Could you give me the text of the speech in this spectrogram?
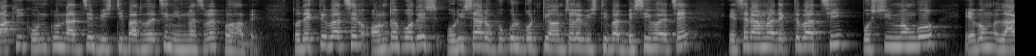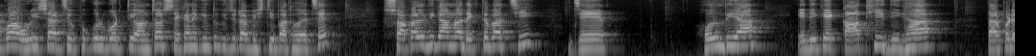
বাকি কোন কোন রাজ্যে বৃষ্টিপাত হয়েছে নিম্নচাপের প্রভাবে? তো দেখতে পাচ্ছেন, অন্ধ্রপ্রদেশ, ওড়িশার উপকূলবর্তী অঞ্চলে বৃষ্টিপাত বেশি হয়েছে। এছাড়া আমরা দেখতে পাচ্ছি, পশ্চিমবঙ্গ এবং লাগোয়া উড়িষ্যার যে উপকূলবর্তী অঞ্চল, সেখানে কিন্তু কিছুটা বৃষ্টিপাত হয়েছে। সকালের দিকে আমরা দেখতে পাচ্ছি যে হলদিয়া, এদিকে কাথি, দীঘা, তারপরে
